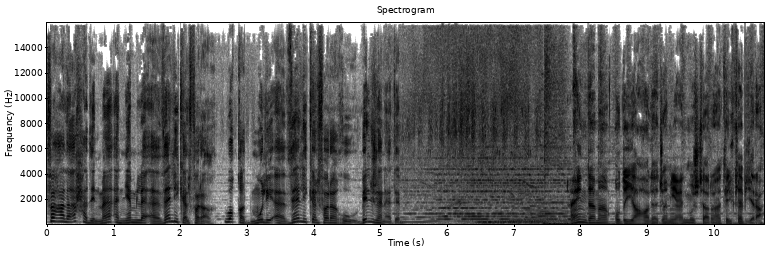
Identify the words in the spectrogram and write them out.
فعلى أحد ما أن يملأ ذلك الفراغ وقد ملئ ذلك الفراغ بالجنادب. عندما قضي على جميع المجترات الكبيرة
